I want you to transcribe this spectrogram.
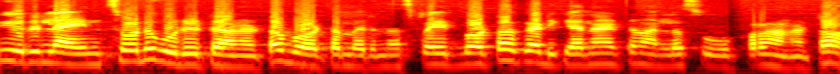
ഈ ഒരു ലൈൻസോട് കൂടിയിട്ടാണ് കേട്ടോ ബോട്ടം വരുന്നത്. സ്ട്രെയിറ്റ് ബോട്ടം ഒക്കെ അടിക്കാനായിട്ട് നല്ല സൂപ്പറാണ് കേട്ടോ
